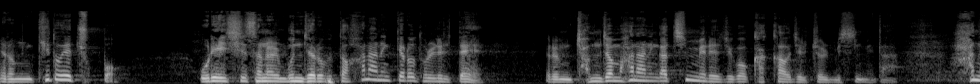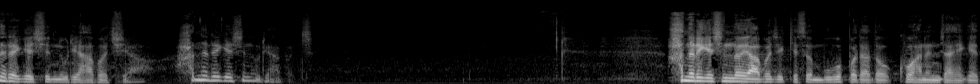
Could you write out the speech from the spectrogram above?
여러분, 기도의 축복. 우리의 시선을 문제로부터 하나님께로 돌릴 때, 여러분, 점점 하나님과 친밀해지고 가까워질 줄 믿습니다. 하늘에 계신 우리 아버지요. 하늘에 계신 우리 아버지. 하늘에 계신 너희 아버지께서 무엇보다도 구하는 자에게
